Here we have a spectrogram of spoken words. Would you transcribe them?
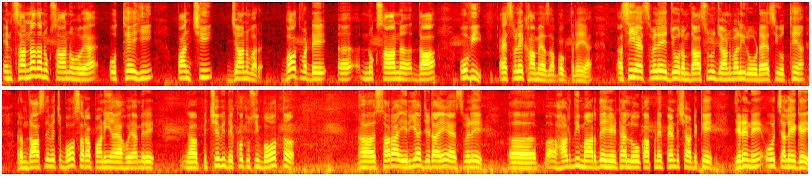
ਇਨਸਾਨਾਂ ਦਾ ਨੁਕਸਾਨ ਹੋਇਆ, ਉੱਥੇ ਹੀ ਪੰਛੀ, ਜਾਨਵਰ ਬਹੁਤ ਵੱਡੇ ਨੁਕਸਾਨ ਦਾ ਉਹ ਵੀ ਇਸ ਵੇਲੇ ਖਾਮਿਆਜ਼ਾ ਭੁਗਤ ਰਹੇ ਆ। ਅਸੀਂ ਇਸ ਵੇਲੇ ਜੋ ਰਮਦਾਸ ਨੂੰ ਜਾਣ ਵਾਲੀ ਰੋਡ ਹੈ, ਅਸੀਂ ਉੱਥੇ ਆ ਰਮਦਾਸ ਦੇ ਵਿੱਚ ਬਹੁਤ ਸਾਰਾ ਪਾਣੀ ਆਇਆ ਹੋਇਆ ਮੇਰੇ ਪਿੱਛੇ ਵੀ ਦੇਖੋ ਤੁਸੀਂ ਬਹੁਤ ਸਾਰਾ ਏਰੀਆ ਜਿਹੜਾ ਹੈ ਇਸ ਵੇਲੇ ਹੜ੍ਹ ਦੀ ਮਾਰ ਦੇ ਹੇਠ ਹੈ, ਲੋਕ ਆਪਣੇ ਪਿੰਡ ਛੱਡ ਕੇ ਜਿਹੜੇ ਨੇ ਉਹ ਚਲੇ ਗਏ।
